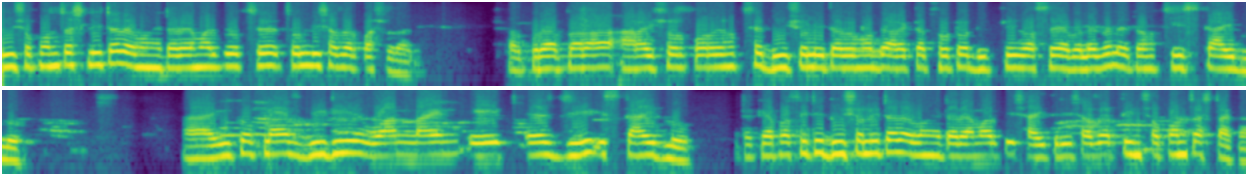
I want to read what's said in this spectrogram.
দুইশো পঞ্চাশ লিটার এবং এটার এমআরপি হচ্ছে চল্লিশ হাজার পাঁচশো টাকা। তারপরে আপনারা আড়াইশোর পরে হচ্ছে দুইশো লিটারের মধ্যে আরেকটা ছোট ডিপ ফ্রিজ আছে অ্যাভেলেবেল এটা হচ্ছে sky blue eco plus B D one nine eight S G sky blue এটা ক্যাপাসিটি দুইশো লিটার এবং এটার এমআরপি সাঁত্রিশ হাজার তিনশো পঞ্চাশ টাকা।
